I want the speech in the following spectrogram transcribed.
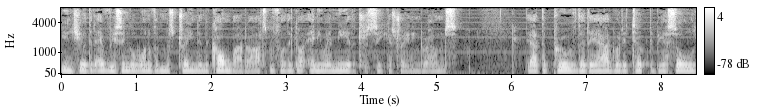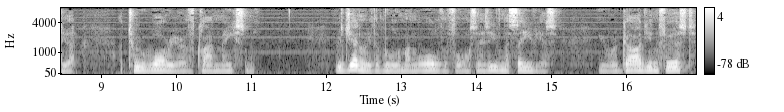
He ensured that every single one of them was trained in the combat arts before they got anywhere near the Seeker's training grounds. They had to prove that they had what it took to be a soldier, a true warrior of Clan Mason. It was generally the rule among all of the forces, even the saviours. You were a guardian first,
